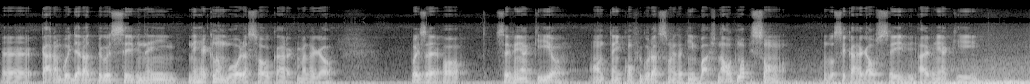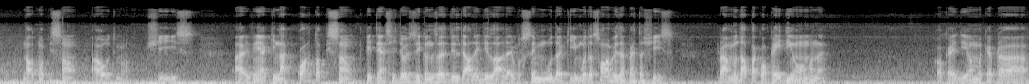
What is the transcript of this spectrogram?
É, caramba, o Iderado pegou esse save nem, nem reclamou, olha só o cara como é legal. Pois é, ó. Você vem aqui, ó, onde tem configurações aqui embaixo, na última opção, ó. Quando você carregar o save, aí vem aqui, na última opção, a última, ó, X Aí vem aqui na quarta opção, que tem esses dois ícones ali de, lado. Aí você muda aqui, muda só uma vez e aperta X. Pra mudar pra qualquer idioma, né? Qualquer idioma que é pra...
